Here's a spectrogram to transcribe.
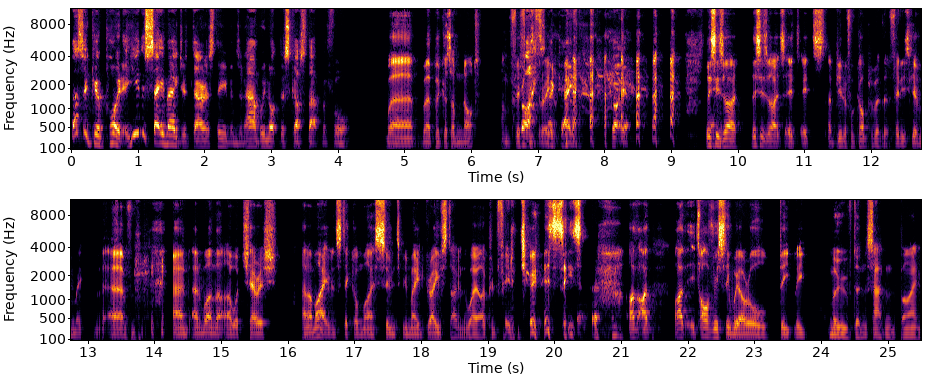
That's a good point. Are you the same age as Darren Stevens, and have we not discussed that before? Well, well because I'm not. I'm 53. Right, okay, got you. this is why this is why it's, it, it's a beautiful compliment that Finny's given me, um, and and one that I will cherish. And I might even stick on my soon-to-be-made gravestone the way I've been feeling during this season. I, I, I, it's obviously we are all deeply moved and saddened by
